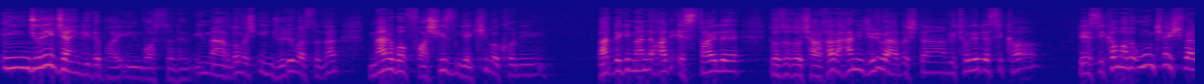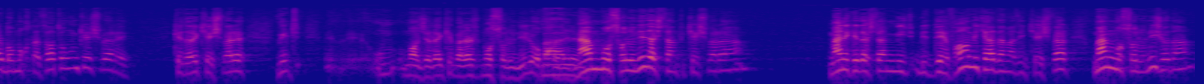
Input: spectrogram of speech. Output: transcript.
اینجوری جنگیده پای این واسطاده این مردمش اینجوری واسطادن منو با فاشیسم یکی بکنی؟ بعد بگی من فقط استایل دوز دوچرخه رو همینجوری برداشتم. ویتوریا دسیکا دسیکا مال اون کشور با مختصات اون کشوره که داره کشور ویت... اون ماجرایی که براش موسولینی رو بله. من موسولینی داشتم تو کشورم. منی که داشتم می... دفاع می‌کردم از این کشور من موسولینی شدم.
